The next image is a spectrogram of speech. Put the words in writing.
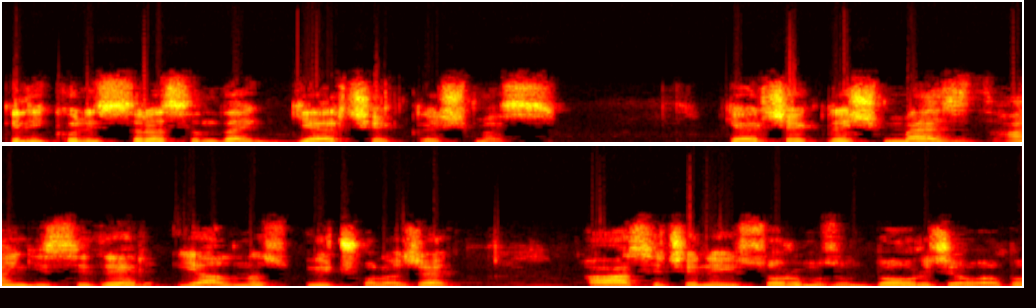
glikoliz sırasında gerçekleşmez. Gerçekleşmez hangisidir? Yalnız 3 olacak. A seçeneği sorumuzun doğru cevabı.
